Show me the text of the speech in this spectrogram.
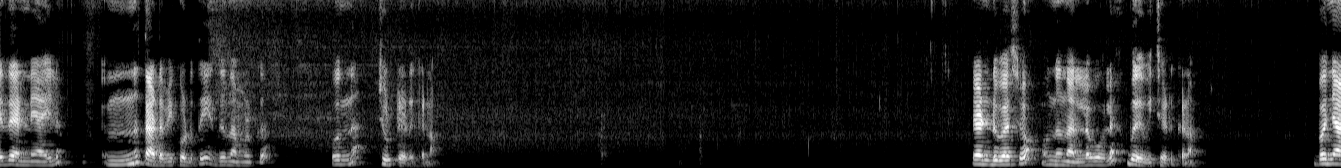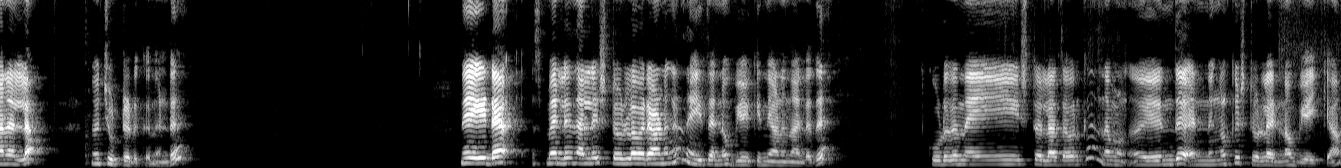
ഏത് എണ്ണയായാലും ഒന്ന് തടവി കൊടുത്ത് ഇത് നമ്മൾക്ക് ഒന്ന് ചുട്ടെടുക്കണം. രണ്ട് വശവും ഒന്ന് നല്ലപോലെ വേവിച്ചെടുക്കണം. അപ്പോൾ ഞാനെല്ലാം ചുട്ടെടുക്കുന്നുണ്ട്. നെയ്യുടെ സ്മെല്ല് നല്ല ഇഷ്ടമുള്ളവരാണെങ്കിൽ നെയ്യ് തന്നെ ഉപയോഗിക്കുന്നതാണ് നല്ലത്. കൂടുതൽ നെയ്യ് ഇഷ്ടമില്ലാത്തവർക്ക് എന്ത് നിങ്ങൾക്ക് ഇഷ്ടമുള്ള എണ്ണ ഉപയോഗിക്കാം.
